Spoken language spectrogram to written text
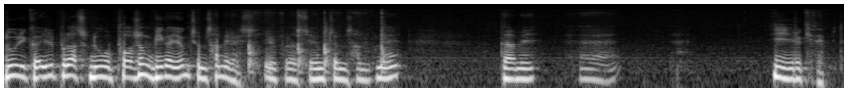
누니까 1 플러스 누고 부하송 B가 0.3이라 했어. 1 플러스 0.3분의, 그 다음에, 2 이렇게 됩니다.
